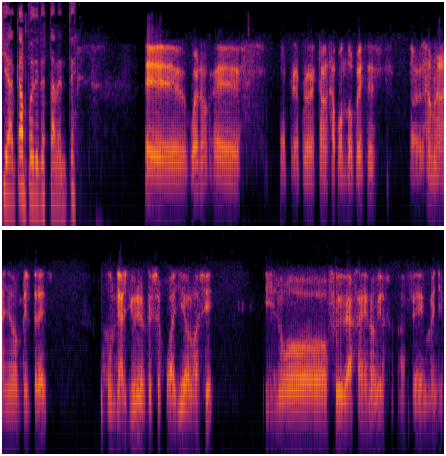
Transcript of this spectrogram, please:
y al campo directamente. Eh, bueno, eh, bueno, primero he estado en Japón dos veces, la verdad en el año 2003, un Mundial Junior que se jugó allí o algo así, y luego fui de viaje de novios hace un año,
